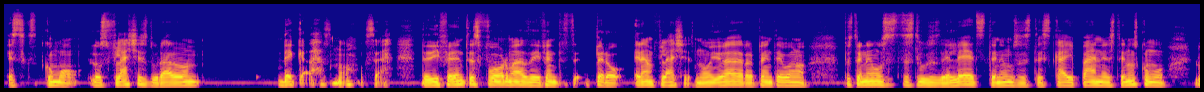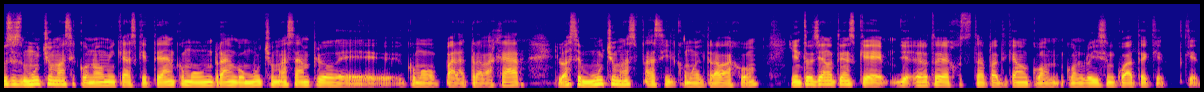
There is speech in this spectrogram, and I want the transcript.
es como los flashes duraron décadas, ¿no? O sea, de diferentes formas, de diferentes, pero eran flashes, ¿no? Y ahora de repente, bueno, pues tenemos estas luces de LEDs, tenemos este Sky Panels, tenemos como luces mucho más económicas que te dan como un rango mucho más amplio de, como para trabajar, lo hace mucho más fácil como el trabajo. Y entonces ya no tienes que, el otro día justo estaba platicando con, con Luis, un cuate que, que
